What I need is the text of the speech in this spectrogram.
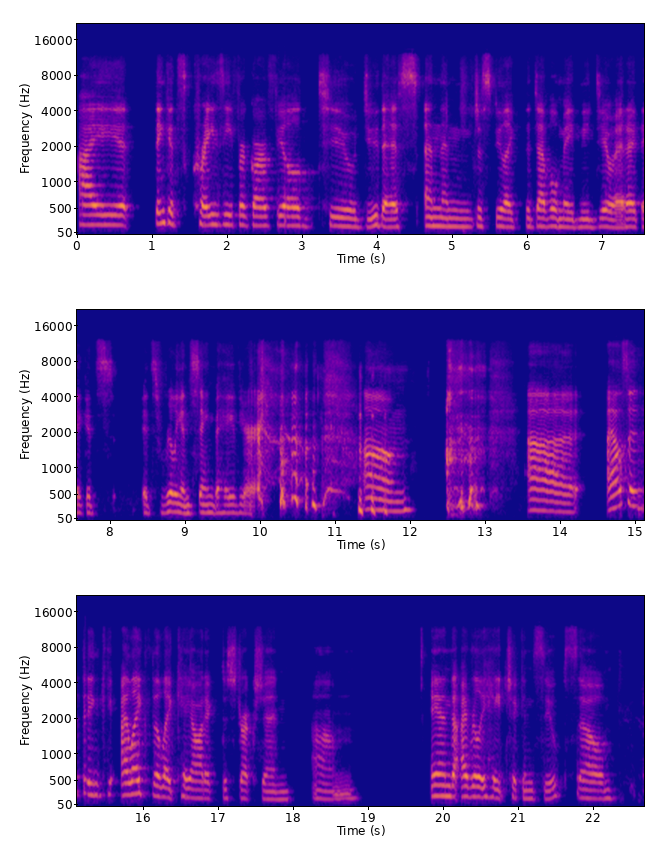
I think it's crazy for Garfield to do this and then just be like the devil made me do it. I think it's it's really insane behavior. um uh I also think I like the like chaotic destruction. Um and I really hate chicken soup, so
